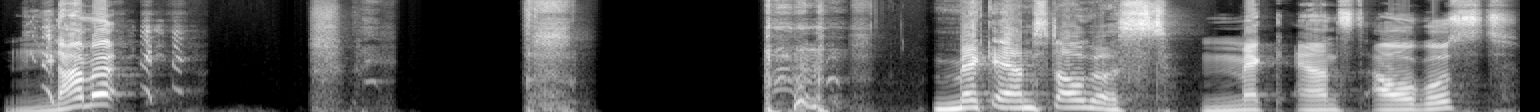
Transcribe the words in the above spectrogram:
Name? Mac Ernst August. Mac Ernst August.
